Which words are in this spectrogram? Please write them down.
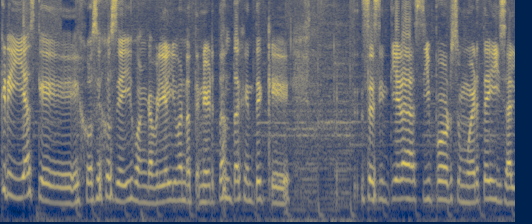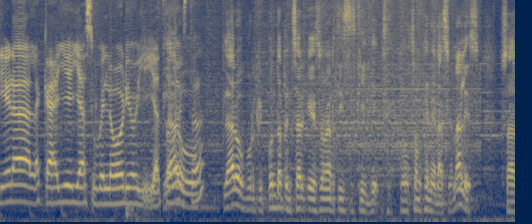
creías que José José y Juan Gabriel iban a tener tanta gente que se sintiera así por su muerte y saliera a la calle y a su velorio y a todo esto? Claro, porque ponte a pensar que son artistas que son generacionales. O sea,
